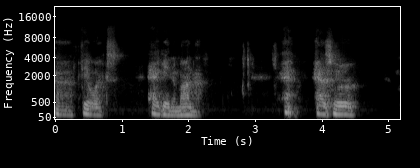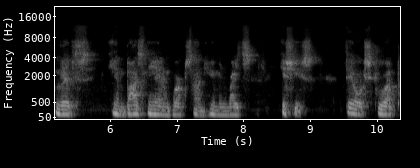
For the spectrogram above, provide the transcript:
uh, Felix Hagenimana. Azur lives in Bosnia and works on human rights issues. Felix grew up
